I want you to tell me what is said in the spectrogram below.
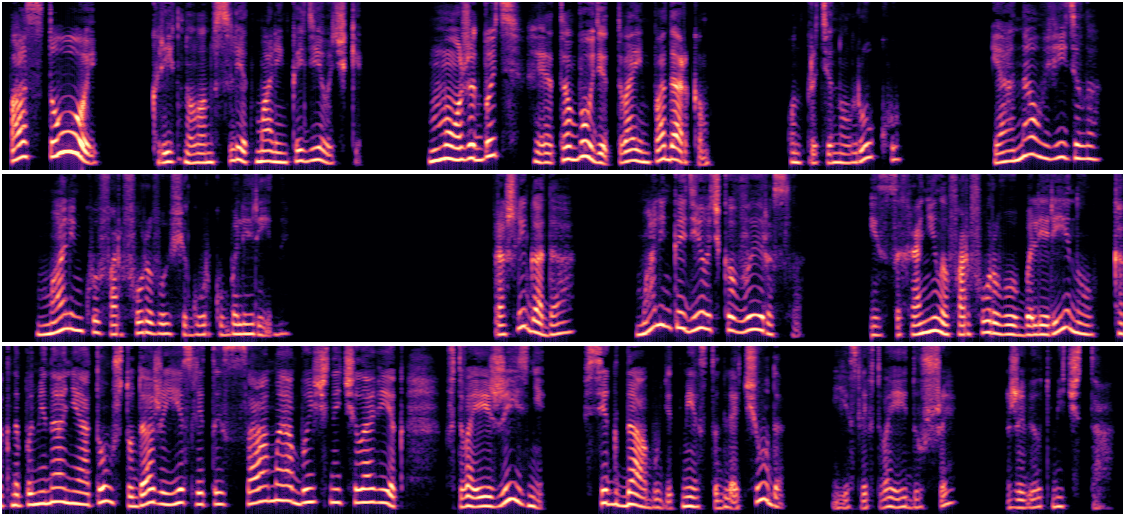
«Постой!» — крикнул он вслед маленькой девочке. «Может быть, это будет твоим подарком». Он протянул руку, и она увидела маленькую фарфоровую фигурку балерины. Прошли года, маленькая девочка выросла и сохранила фарфоровую балерину как напоминание о том, что даже если ты самый обычный человек, в твоей жизни всегда будет место для чуда, если в твоей душе живет мечта.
